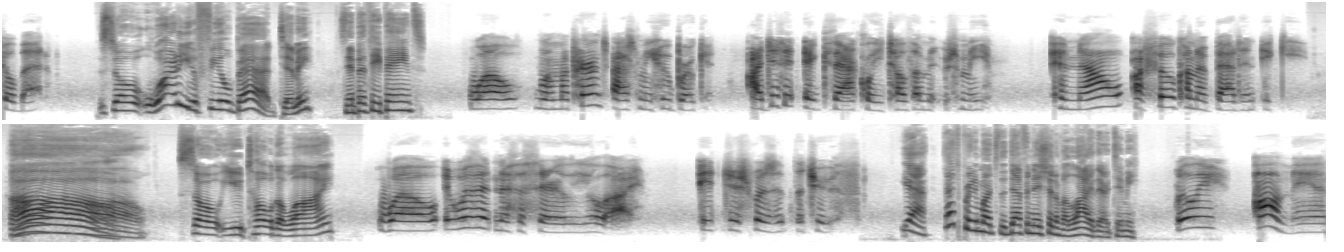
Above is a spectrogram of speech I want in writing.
feel bad. So, why do you feel bad, Timmy? Sympathy pains? Well, when my parents asked me who broke it, I didn't exactly tell them it was me. And now I feel kind of bad and icky. Oh. So, you told a lie? Well, it wasn't necessarily a lie. It just wasn't the truth. Yeah, that's pretty much the definition of a lie there, Timmy. Really? Oh man.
